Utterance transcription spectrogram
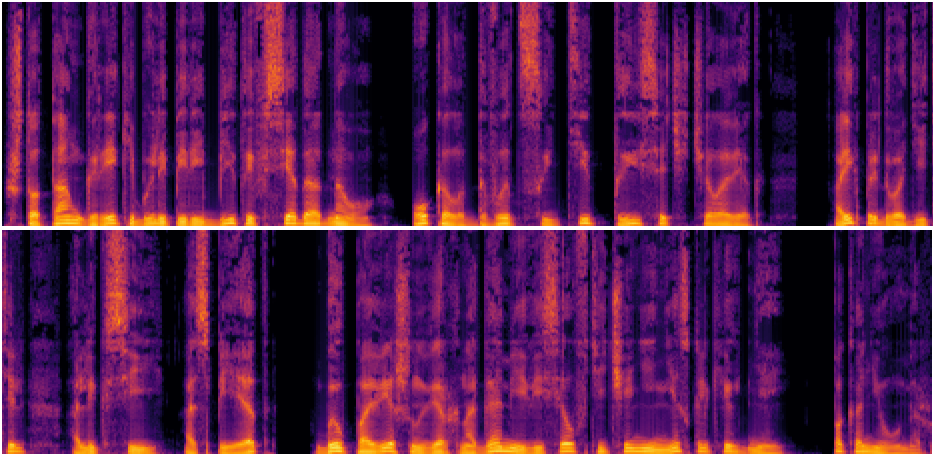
что там греки были перебиты все до одного, около двадцати тысяч человек, а их предводитель Алексий Аспиет был повешен вверх ногами и висел в течение нескольких дней, пока не умер.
